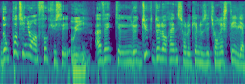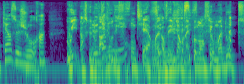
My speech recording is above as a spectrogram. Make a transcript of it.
Donc continuons à focuser Oui. avec le duc de Lorraine sur lequel nous étions restés il y a 15 jours. Oui, parce que nous parlions dernier, des frontières. Vous allez me dire, on a commencé au mois d'août.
